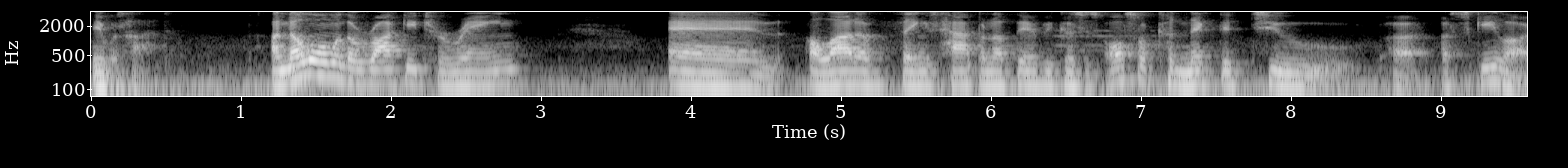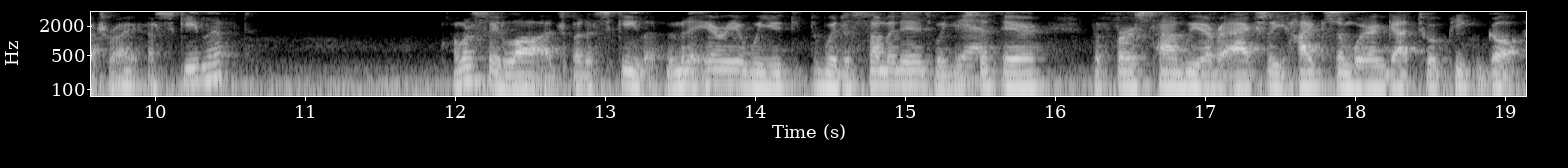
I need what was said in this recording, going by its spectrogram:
It was hot. Another one with a rocky terrain and a lot of things happen up there because it's also connected to uh, a ski lodge, right? A ski lift. I want to say lodge, but a ski lift. Remember the area where you where the summit is, where you sit there. The first time we ever actually hiked somewhere and got to a peak and go,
